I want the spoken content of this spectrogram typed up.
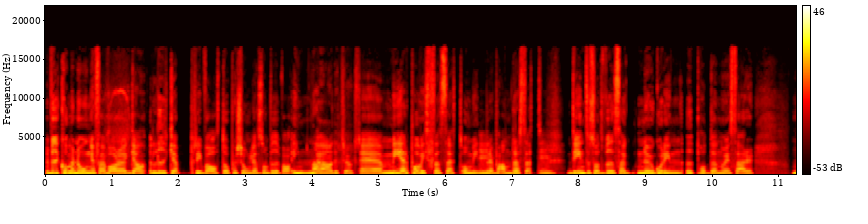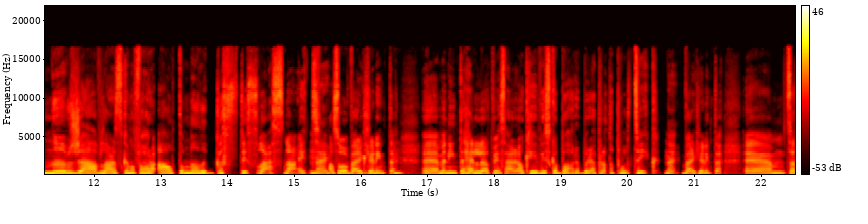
vi kommer nog ungefär vara lika privata och personliga som vi var innan. Ja, det tror jag också. Eh, mer på vissa sätt och mindre Mm. på andra sätt. Det är inte så att vi så här, nu går in i podden och är så här. Nu jävlar ska ni få höra allt om mig och Gustis last night. Nej. Alltså verkligen inte. Eh, men inte heller att vi är så här, okej vi ska bara börja prata politik. Nej. Verkligen inte. Ehm, så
